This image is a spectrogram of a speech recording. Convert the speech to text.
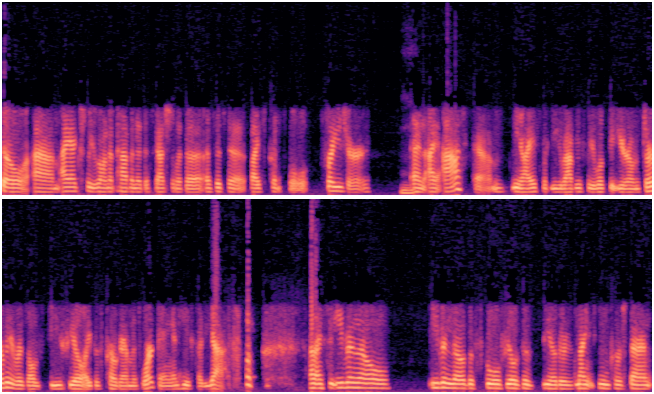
So um, I actually wound up having a discussion with the assistant vice principal Frazier, mm-hmm. and I asked him, you know, I said, you obviously looked at your own survey results. Do you feel like this program is working? And he said yes. and I said, even though, even though the school feels that you know there's 19 percent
